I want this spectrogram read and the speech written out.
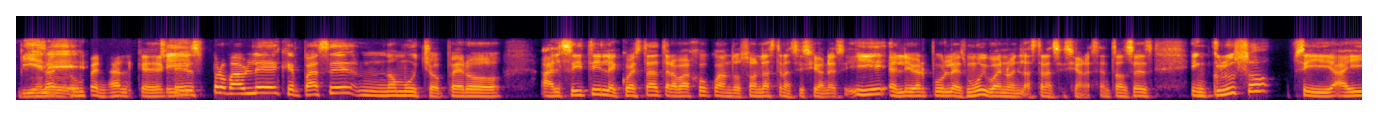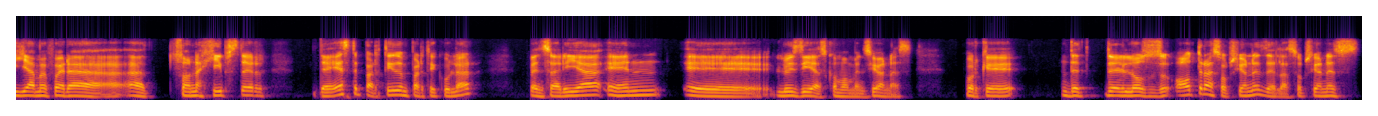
Viene. un penal que, es probable que pase, no mucho, pero al City le cuesta trabajo cuando son las transiciones y el Liverpool es muy bueno en las transiciones. Entonces, incluso si ahí ya me fuera a zona hipster de este partido en particular, pensaría en eh, Luis Díaz, como mencionas, porque de, de las otras opciones, de las opciones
